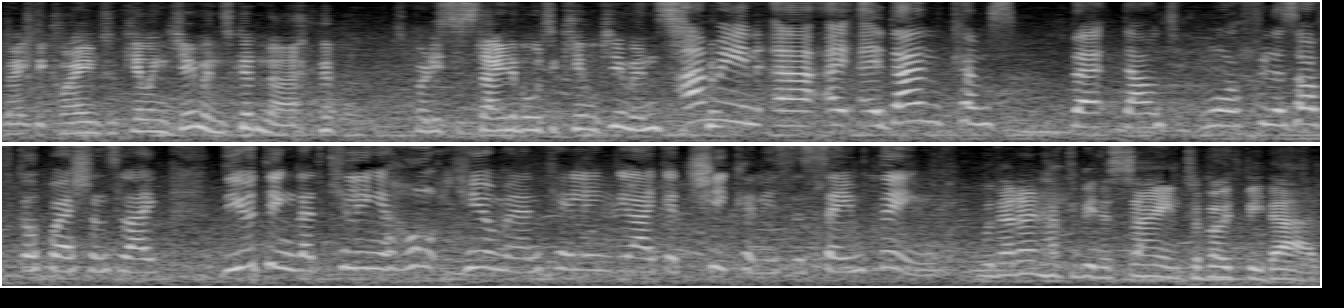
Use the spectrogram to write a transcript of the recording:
make the claim to killing humans, couldn't I? it's pretty sustainable to kill humans. I mean, uh, I, I then comes back down to more philosophical questions like, do you think that killing a whole human and killing like a chicken is the same thing? Well, they don't have to be the same to both be bad.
